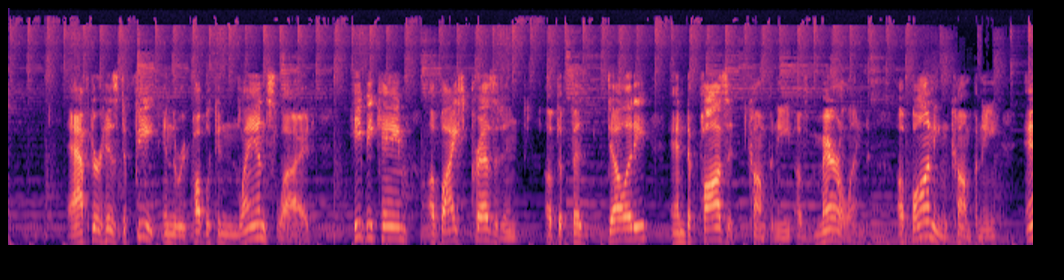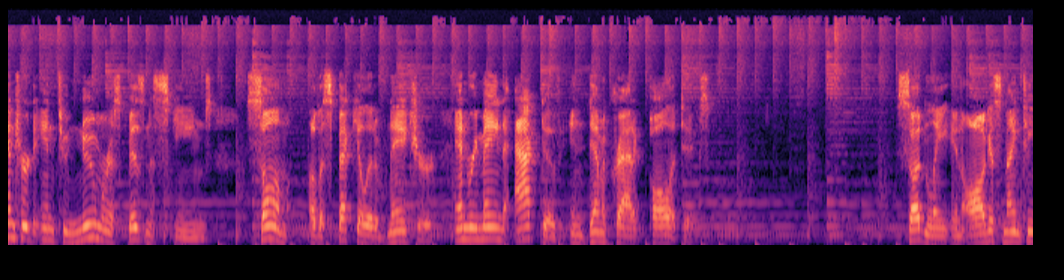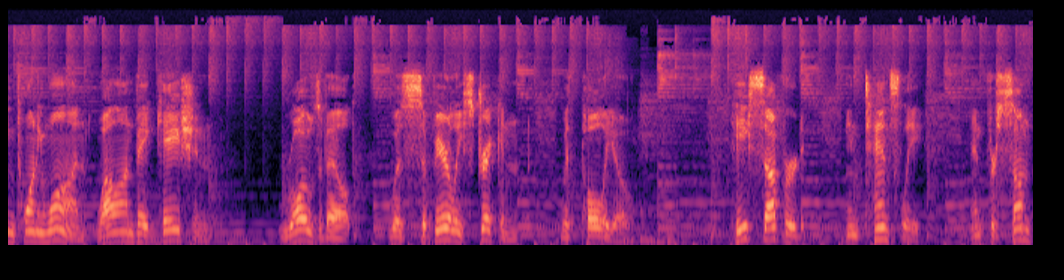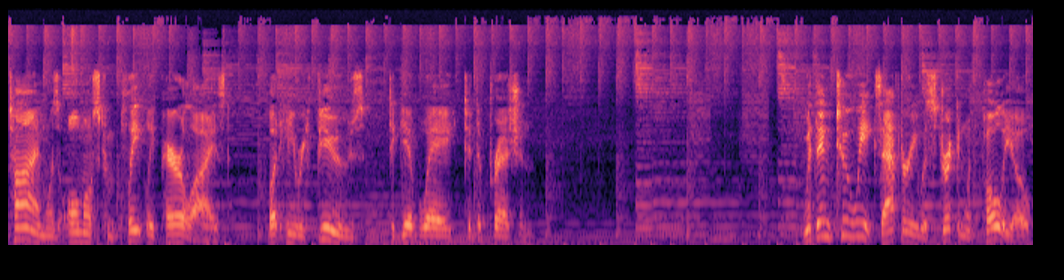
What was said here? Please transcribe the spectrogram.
After his defeat in the Republican landslide, he became a vice president of the Fidelity and Deposit Company of Maryland, a bonding company entered into numerous business schemes, some of a speculative nature, and remained active in democratic politics. Suddenly, in August 1921, while on vacation, Roosevelt was severely stricken with polio. He suffered intensely and for some time was almost completely paralyzed, but he refused to give way to depression. Within two weeks after he was stricken with polio,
